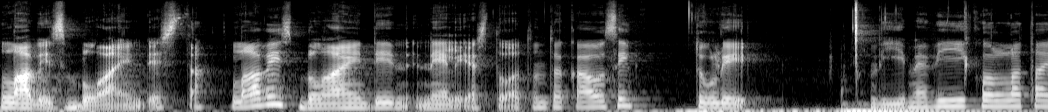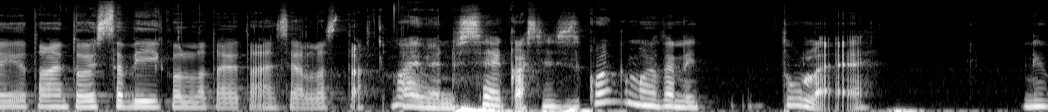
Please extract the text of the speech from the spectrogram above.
Love is Blindista. Love is Blindin neljäs tuotantokausi tuli viime viikolla tai jotain, toissa viikolla tai jotain sellaista. Mä en mennyt sekaisin. Siis kuinka monta niitä tulee? Niin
